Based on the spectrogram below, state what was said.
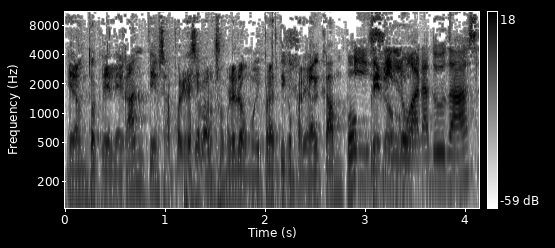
era un toque elegante, o sea, podías llevar un sombrero muy práctico para ir al campo, Y pero sin lugar a dudas,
